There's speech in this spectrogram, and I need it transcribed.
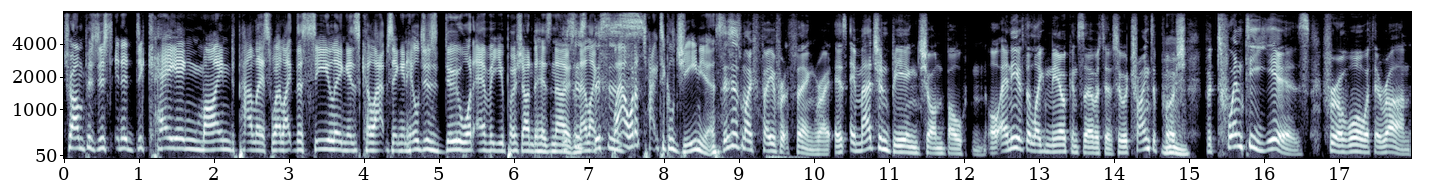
Trump is just in a decaying mind palace where like the ceiling is collapsing and he'll just do whatever you push under his nose. And they're like, is- wow, what a tactical genius. This is my favorite thing, right? Is imagine being John Bolton or any of the like neoconservatives who are trying to push hmm. for 20 years for a war with Iran,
